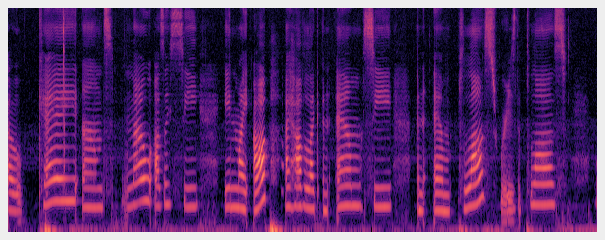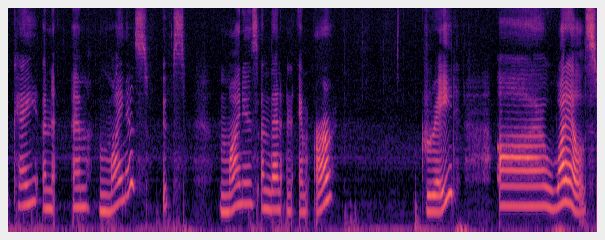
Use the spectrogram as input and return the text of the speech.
Okay and now as I see in my app I have like an M, C, an M plus, where is the plus? Okay, an M minus, oops, minus, and then an MR. Great. Uh, what else?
